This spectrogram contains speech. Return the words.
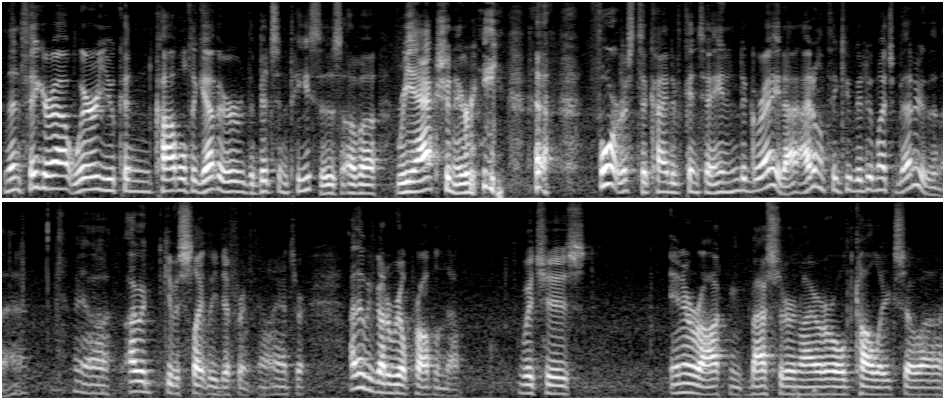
and then figure out where you can cobble together the bits and pieces of a reactionary force to kind of contain and degrade. I, I don't think you could do much better than that. Yeah, I would give a slightly different uh, answer. I think we've got a real problem now, which is in Iraq. Ambassador and I are old colleagues, so uh,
